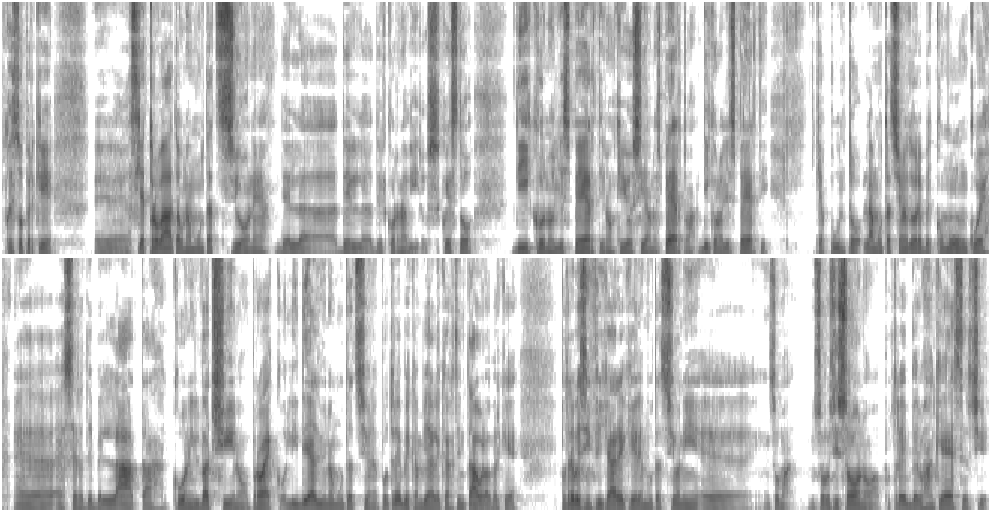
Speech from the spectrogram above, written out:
Questo perché eh, si è trovata una mutazione del, del, del, coronavirus. Questo dicono gli esperti, non che io sia un esperto, ma dicono gli esperti che appunto la mutazione dovrebbe comunque eh, essere debellata con il vaccino, però ecco, l'idea di una mutazione potrebbe cambiare le carte in tavola perché potrebbe significare che le mutazioni, eh, insomma, non solo ci sono, ma potrebbero anche esserci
